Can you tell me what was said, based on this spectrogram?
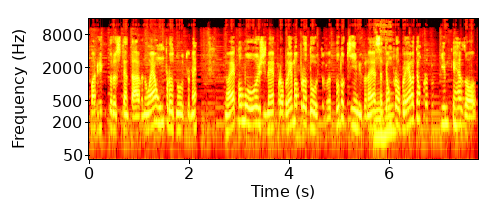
uma agricultura sustentável, não é um produto, né? Não é como hoje, né? Problema produto, tudo químico, né? Você Uhum. tem um problema, tem um produto químico que resolve.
